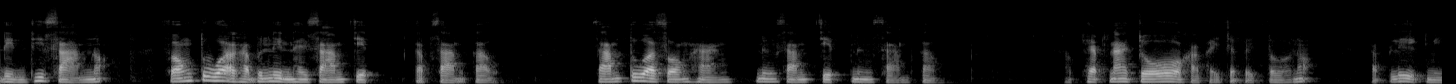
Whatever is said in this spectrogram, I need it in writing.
เด่นที่สามเนาะสองตัวค่ะเพิ่นเน้นให้สามเจ็ดกับสามเก้าสามตัวสองหาง หนึ่งสามเจ็ดหนึ่งสามเก้าแคปหน้าจอค่ะใครจะไปต่อเนาะกับเลขมี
